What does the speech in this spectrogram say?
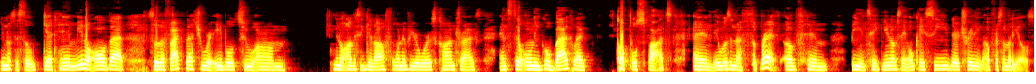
you know to still get him you know all that. So the fact that you were able to um you know obviously get off one of your worst contracts and still only go back like couple spots and it wasn't a threat of him being taken. You know what I'm saying? Okay, see, they're trading up for somebody else.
